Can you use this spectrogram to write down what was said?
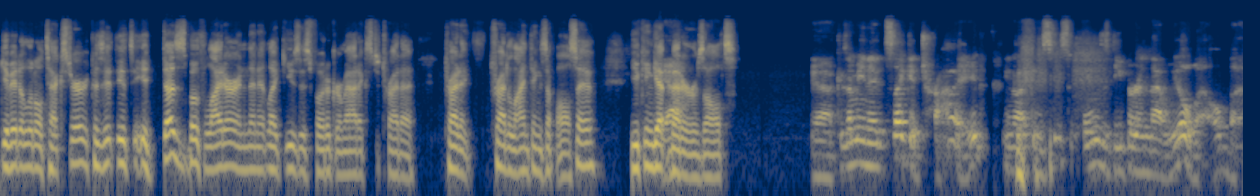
give it a little texture because it, it it does both lidar and then it like uses photogrammatics to try to try to try to line things up also you can get Yeah. better results Yeah, because I mean, it's like it tried. You know, I can see some things deeper in that wheel well, but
